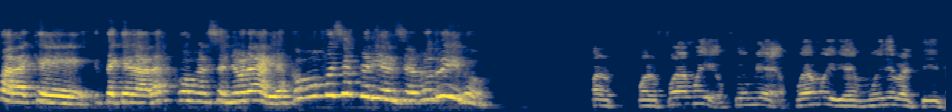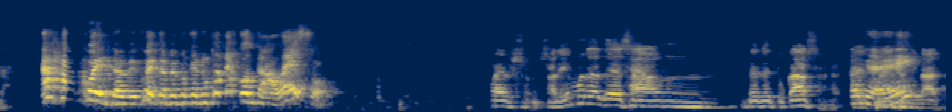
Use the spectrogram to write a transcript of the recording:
para que te quedaras con el señor Arias? ¿Cómo fue esa experiencia, Rodrigo? Bueno, pues fue muy, fue, bien, fue muy bien, muy divertida. Cuéntame, cuéntame, porque nunca me has contado eso. Pues salimos desde San, desde tu casa. Ok.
